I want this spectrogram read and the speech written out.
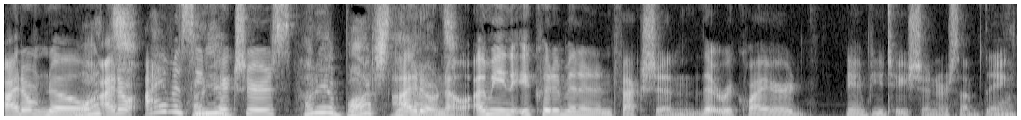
I don't know. What? i don't i haven't seen do you- pictures. How do you botch that? i don't know. I mean it could have been an infection that required amputation or something.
